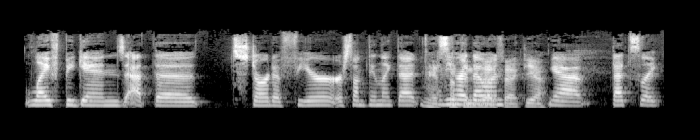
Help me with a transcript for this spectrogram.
life begins at the start of fear or something like that. Have you heard that, that one? Effect, yeah. Yeah. That's like,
